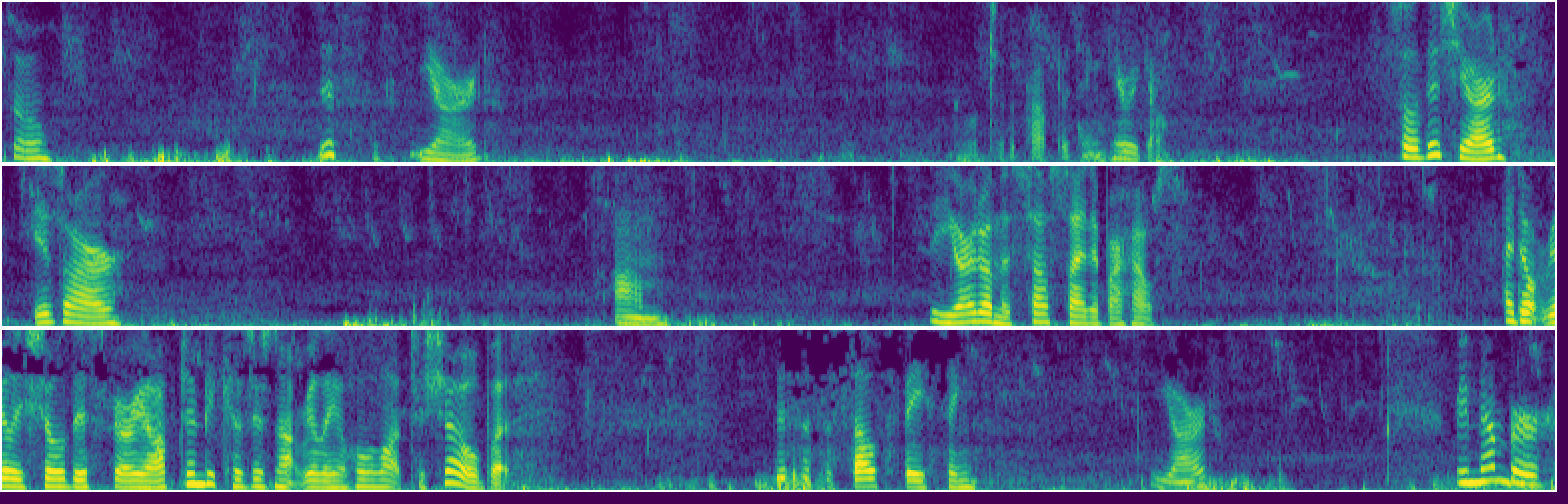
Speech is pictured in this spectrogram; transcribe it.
So this yard, just go to the proper thing. Here we go. So this yard is our um, the yard on the south side of our house. I don't really show this very often because there's not really a whole lot to show, but this is the south facing yard. Remember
